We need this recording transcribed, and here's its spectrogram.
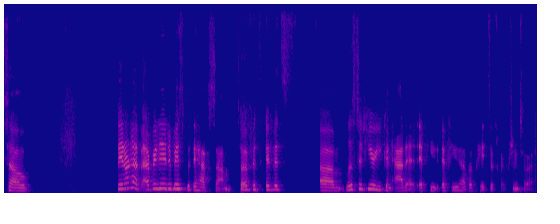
So they don't have every database, but they have some. So if it's if it's um, listed here, you can add it if you if you have a paid subscription to it.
